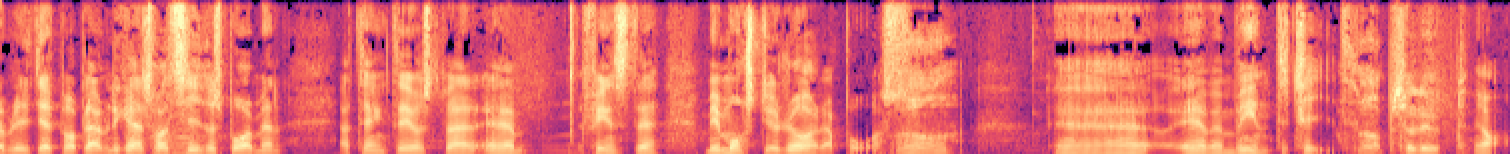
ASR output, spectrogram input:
har blivit jättepopulärt. Det kanske var ett sidospår, men jag tänkte just där, eh, finns det, vi måste ju röra på oss, ja, eh, även vintertid. absolut. Ja.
